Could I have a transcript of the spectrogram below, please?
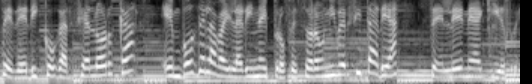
Federico García Lorca, en voz de la bailarina y profesora universitaria Selene Aguirre.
